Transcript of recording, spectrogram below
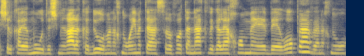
של קיימות ושמירה על הכדור, ואנחנו רואים את השרפות ענק וגלי החום באירופה, ואנחנו,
